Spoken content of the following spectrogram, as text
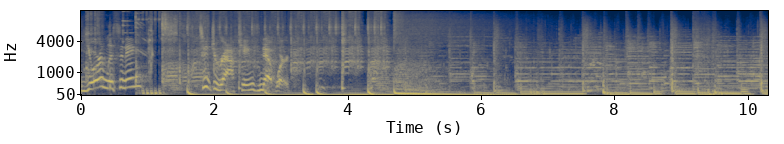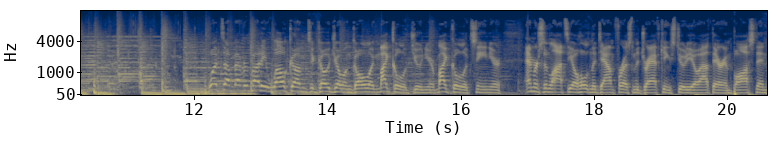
You're listening to DraftKings Network. What's up, everybody? Welcome to Gojo and Golic. Mike Golic Jr., Mike Golic Sr., Emerson Lotzia holding it down for us in the DraftKings studio out there in Boston.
